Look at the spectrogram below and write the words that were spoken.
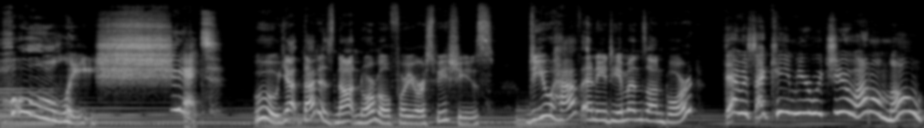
Holy shit. Ooh, yeah, that is not normal for your species. Do you have any demons on board? Damn it! I came here with you. I don't know.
